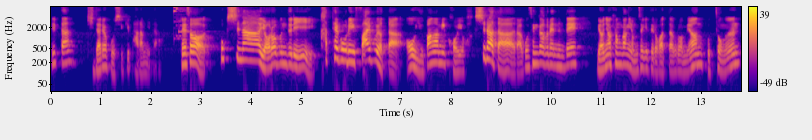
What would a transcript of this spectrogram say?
일단 기다려 보시기 바랍니다. 그래서 혹시나 여러분들이 카테고리 5였다, 어, 유방암이 거의 확실하다라고 생각을 했는데 면역 형광 염색이 들어갔다 그러면 보통은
